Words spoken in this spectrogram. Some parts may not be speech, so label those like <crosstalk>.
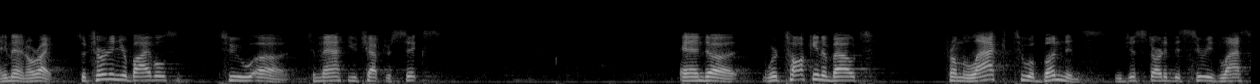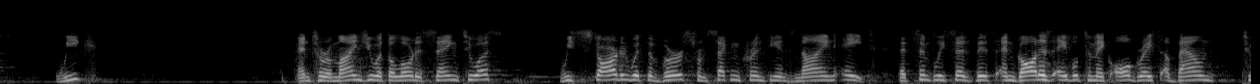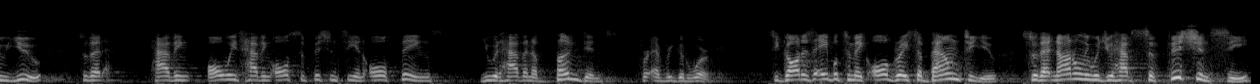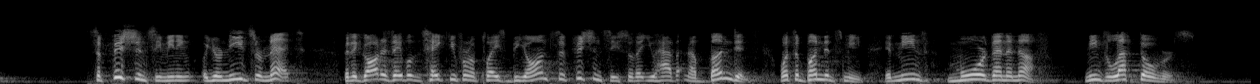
Amen. All right. So turn in your Bibles to, uh, to Matthew chapter 6. And uh, we're talking about from lack to abundance. We just started this series last week. And to remind you what the Lord is saying to us, we started with the verse from 2 Corinthians 9 8 that simply says this, and God is able to make all grace abound to you, so that having always having all sufficiency in all things, you would have an abundance for every good work. See, God is able to make all grace abound to you, so that not only would you have sufficiency, sufficiency meaning your needs are met, but that God is able to take you from a place beyond sufficiency so that you have an abundance. What's abundance mean? It means more than enough. It means leftovers.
